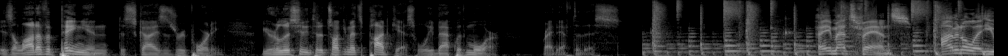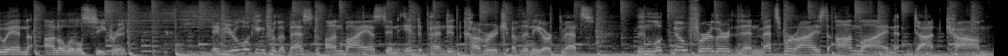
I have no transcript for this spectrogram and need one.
is a lot of opinion disguised as reporting. You're listening to the Talking Mets podcast. We'll be back with more right after this. Hey, Mets fans, I'm going to let you in on a little secret. If you're looking for the best unbiased and independent coverage of the New York Mets, then look no further than MetsmerizedOnline.com.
